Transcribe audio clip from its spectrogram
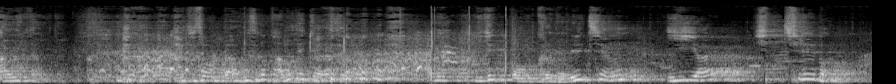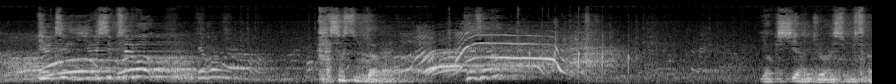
아, 여기다, 여기다. 아, 죄송합니다. 무슨 바보 된 줄 알았어요. 이게, 어, 그러네요. 1층 2열 17번. 1층 2열 17번 가셨습니다. 계세요? 역시 안 좋아하십니다.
